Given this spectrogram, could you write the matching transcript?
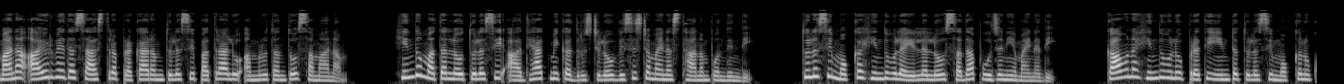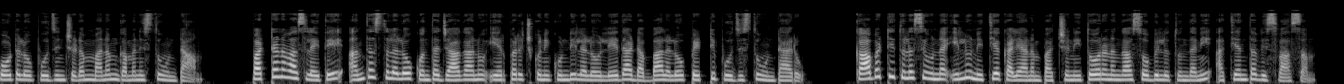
మన ఆయుర్వేద శాస్త్ర ప్రకారం తులసి పత్రాలు అమృతంతో సమానం. హిందూ మతంలో తులసి ఆధ్యాత్మిక దృష్టిలో విశిష్టమైన స్థానం పొందింది. తులసి మొక్క హిందువుల ఇళ్ళలో సదా పూజనీయమైనది. కావున హిందువులు ప్రతి ఇంట తులసి మొక్కను కోటలో పూజించడం మనం గమనిస్తూ ఉంటాం. పట్టణవాసులైతే అంతస్తులలో కొంత జాగాను ఏర్పరుచుకుని కుండీలలో లేదా డబ్బాలలో పెట్టి పూజిస్తూ ఉంటారు. కాబట్టి తులసి ఉన్న ఇల్లు నిత్య కళ్యాణం పచ్చని తోరణంగా శోభిల్లుతుందని అత్యంత విశ్వాసం.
